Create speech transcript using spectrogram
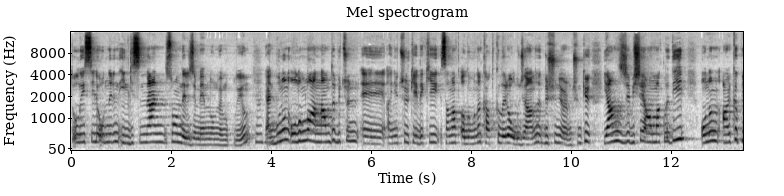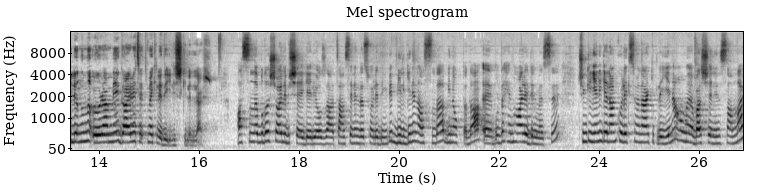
Dolayısıyla onların ilgisinden son derece memnun ve mutluyum. Hı hı. Yani bunun olumlu anlamda bütün e, hani Türkiye'deki sanat alımına katkıları olacağını düşünüyorum. Çünkü yalnızca bir şey almakla değil, onun arka planını öğrenmeye gayret etmekle de ilişkililer. Aslında bu da şöyle bir şey geliyor zaten senin de söylediğin gibi bilginin aslında bir noktada e, burada hemhal edilmesi. Çünkü yeni gelen koleksiyoner kitle, yeni almaya başlayan insanlar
